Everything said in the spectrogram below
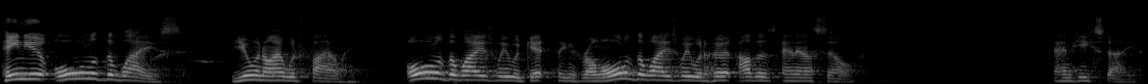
He knew all of the ways you and I would fail him, all of the ways we would get things wrong, all of the ways we would hurt others and ourselves. And he stayed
